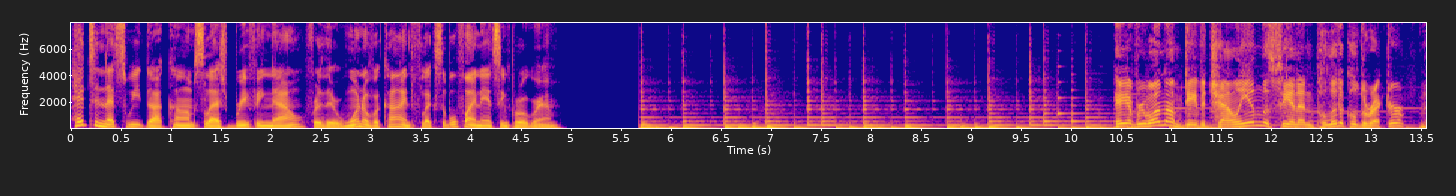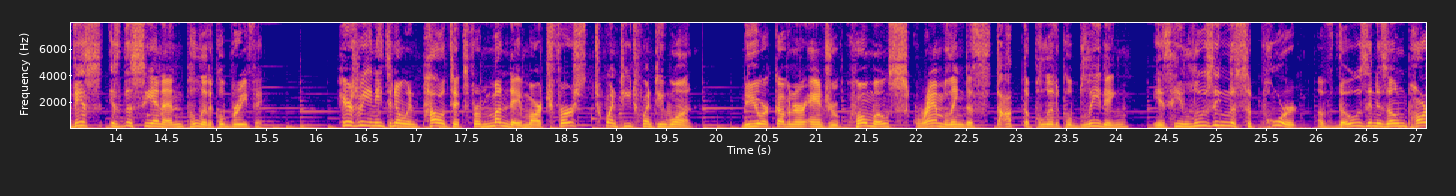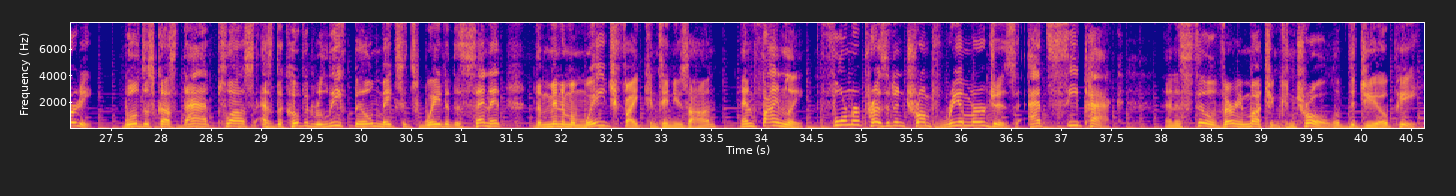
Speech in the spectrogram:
Head to netsuite.com slash briefing now for their one of a kind flexible financing program. Hey everyone, I'm David Chalian, the CNN political director. This is the CNN political briefing. Here's what you need to know in politics for Monday, March 1st, 2021. New York Governor Andrew Cuomo scrambling to stop the political bleeding. Is he losing the support of those in his own party? We'll discuss that. Plus, as the COVID relief bill makes its way to the Senate, the minimum wage fight continues on. And finally, former President Trump reemerges at CPAC and is still very much in control of the GOP.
